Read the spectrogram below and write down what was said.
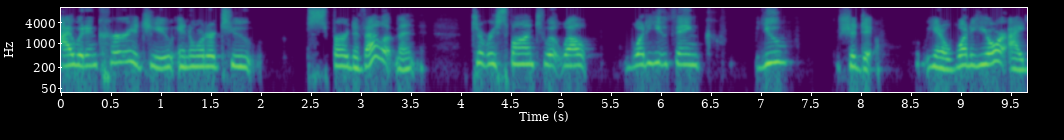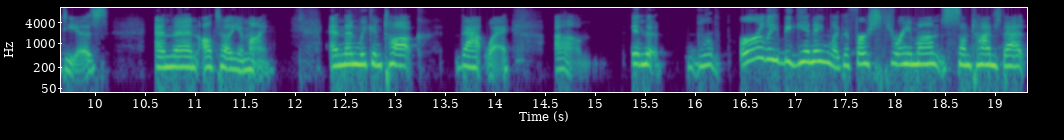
I would encourage you in order to spur development to respond to it well what do you think you should do? You know what are your ideas? And then i'll tell you mine. And then we can talk that way. Um, in the early beginning like the first three months sometimes that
